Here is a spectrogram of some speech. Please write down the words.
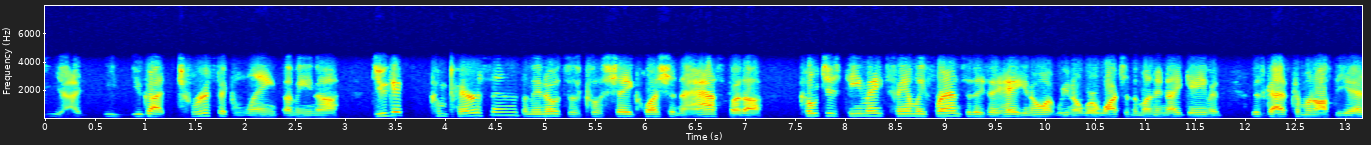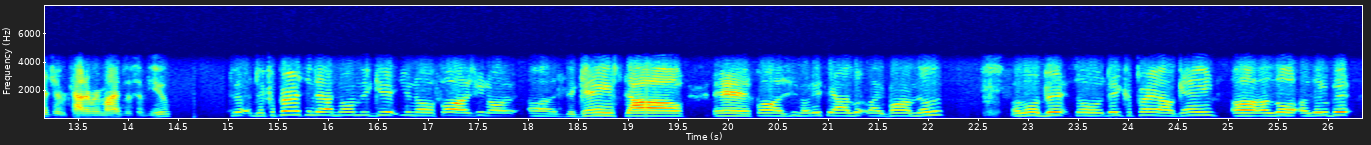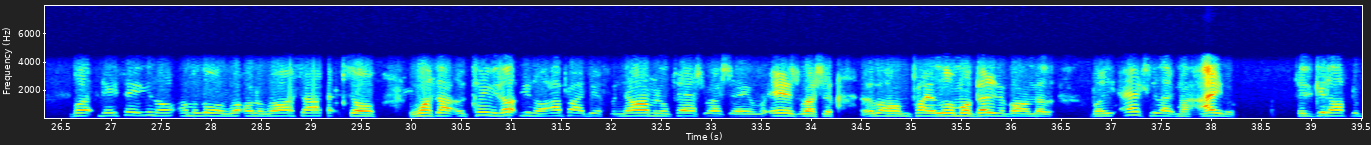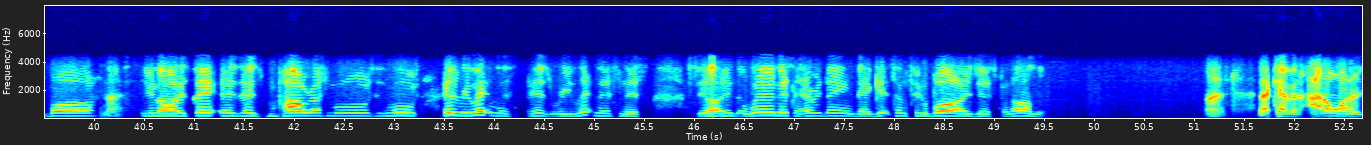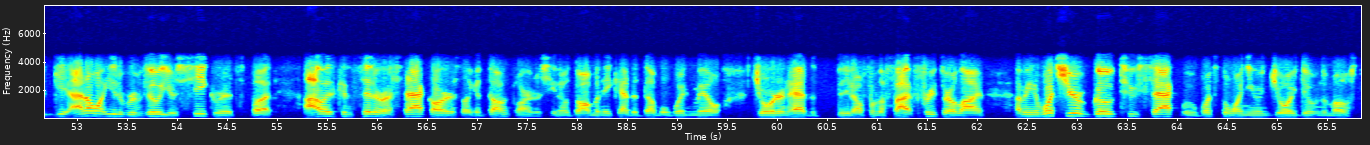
you got terrific length. I mean, uh, do you get comparisons? I mean, I know it's a cliche question to ask, but uh, coaches, teammates, family, friends, do they say, hey, you know what? We, you know, we're watching the Monday night game and this guy's coming off the edge. It kind of reminds us of you. the, the comparison that I normally get, you know, as far as you know, uh, the game style, and as far as you know, they say I look like Von Miller a little bit. So they compare our game uh, a little, a little bit, but they say you know I'm a little raw, on the raw side. So once I clean it up, you know, I'll probably be a phenomenal pass rusher and edge rusher. Um, probably a little more better than Von Miller. But he actually like my idol. His get off the ball, Nice. you know, his thing, his, his power rush moves, his moves, his relentless, his relentlessness, uh, his awareness, and everything that gets him to the ball is just phenomenal. Nice. Now, Kevin, I don't want to get, I don't want you to reveal your secrets, but I always consider a sack artist like a dunk artist. You know, Dominique had the double windmill. Jordan had the, you know, from the free throw line. I mean, what's your go-to sack move? What's the one you enjoy doing the most?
